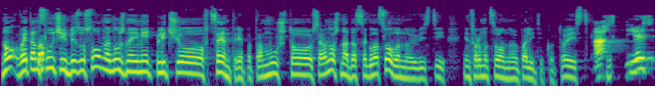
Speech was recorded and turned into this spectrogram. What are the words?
Ну, в этом случае, безусловно, нужно иметь плечо в центре, потому что все равно же надо согласованную вести информационную политику. То есть... А здесь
